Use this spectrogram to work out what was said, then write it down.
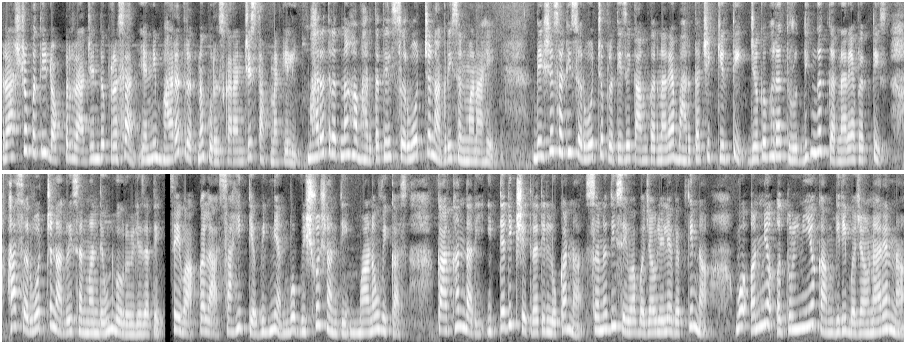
राष्ट्रपती डॉक्टर राजेंद्र प्रसाद यांनी भारतरत्न पुरस्कारांची स्थापना केली. भारतरत्न हा भारतातील सर्वोच्च नागरी सन्मान आहे. देशासाठी सर्वोच्च प्रतीचे काम करणाऱ्या भारताची कीर्ती जगभरात वृद्धिंगत करणाऱ्या व्यक्तीस हा सर्वोच्च नागरी सन्मान देऊन गौरविले जाते. सेवा कला साहित्य विज्ञान व विश्वशांती मानव विकास कारखानदारी इत्यादी क्षेत्रातील लोकांना सनदी सेवा बजावलेल्या व्यक्तींना व अन्य अतुलनीय कामगिरी बजावणाऱ्यांना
